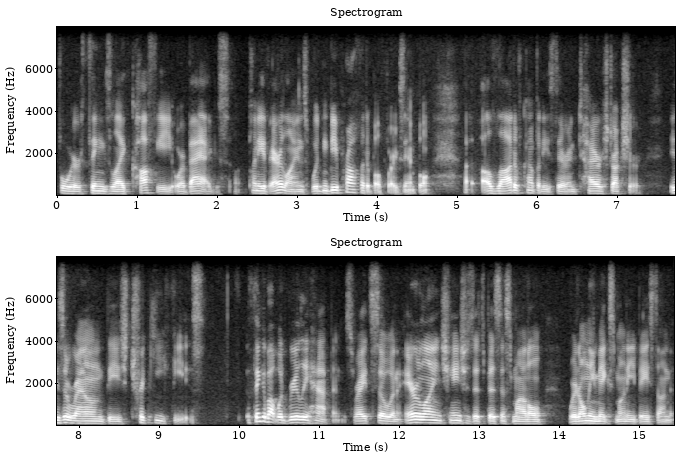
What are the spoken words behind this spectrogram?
for things like coffee or bags. Plenty of airlines wouldn't be profitable, for example. A lot of companies, their entire structure is around these tricky fees. think about what really happens, right? So an airline changes its business model where it only makes money based on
